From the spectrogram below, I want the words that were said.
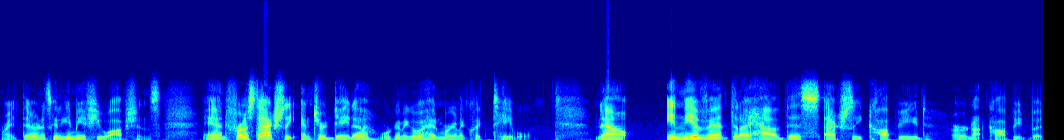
right there, and it's going to give me a few options. And for us to actually enter data, we're going to go ahead and we're going to click table. Now, in the event that I have this actually copied or not copied, but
